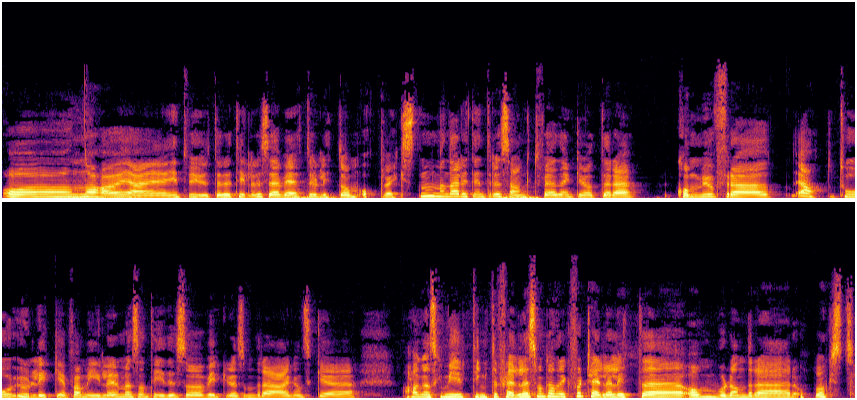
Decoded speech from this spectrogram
og nå har jo jeg intervjuet dere tidligere, så jeg vet jo litt om oppveksten. Men det er litt interessant, for jeg tenker jo at dere kommer jo fra ja, to ulike familier, men samtidig så virker det som dere er ganske har ganske mye ting til felles. Men kan dere ikke fortelle litt uh, om hvordan dere er oppvokst?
